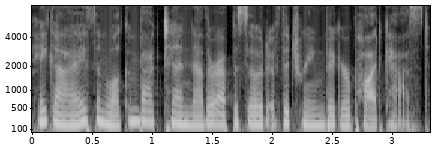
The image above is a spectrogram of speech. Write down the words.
Hey guys, and welcome back to another episode of the Dream Bigger podcast.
